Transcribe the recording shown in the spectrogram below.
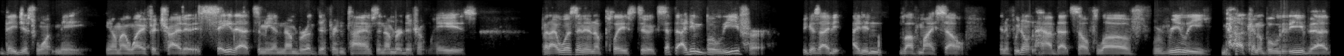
they just want me. You know, my wife had tried to say that to me a number of different times, a number of different ways, but I wasn't in a place to accept that. I didn't believe her because I, I didn't love myself. And if we don't have that self love, we're really not going to believe that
